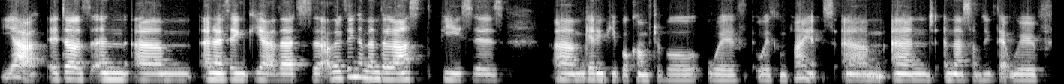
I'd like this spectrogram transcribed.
yeah it does and um and i think yeah that's the other thing and then the last piece is um, getting people comfortable with with compliance. Um, and and that's something that we've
